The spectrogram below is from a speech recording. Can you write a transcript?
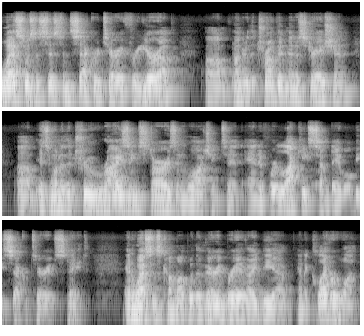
Wess was Assistant Secretary for Europe um, under the Trump administration, um, is one of the true rising stars in Washington. And if we're lucky, someday will be Secretary of State. And Wess has come up with a very brave idea and a clever one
